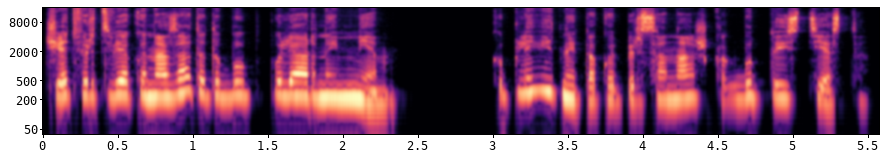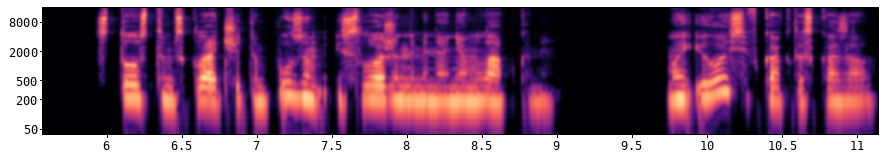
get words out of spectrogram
Четверть века назад это был популярный мем. Каплевидный такой персонаж, как будто из теста с толстым складчатым пузом и сложенными на нем лапками. Мой Иосиф как-то сказал,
